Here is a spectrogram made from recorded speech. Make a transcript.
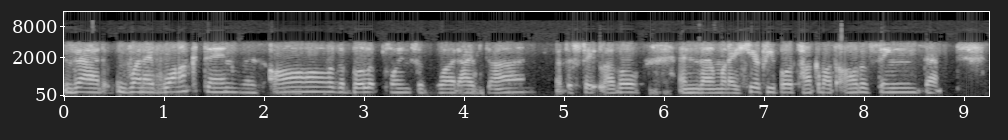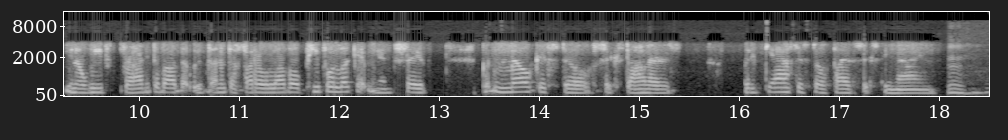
That when I've walked in with all the bullet points of what I've done at the state level, and then when I hear people talk about all the things that, you know, we've bragged about that we've done at the federal level, people look at me and say, but milk is still $6, but gas is still five sixty nine. Mm-hmm.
